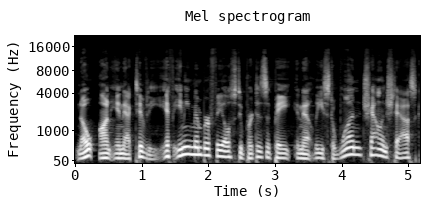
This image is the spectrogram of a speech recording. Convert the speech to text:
Note on inactivity. If any member fails to participate in at least one challenge task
